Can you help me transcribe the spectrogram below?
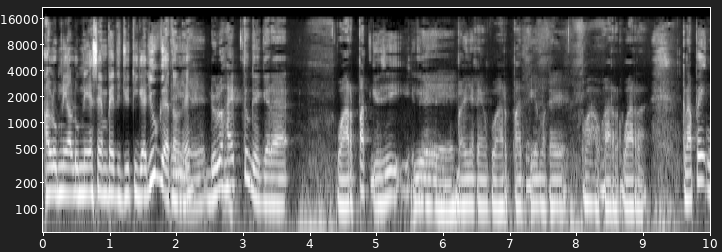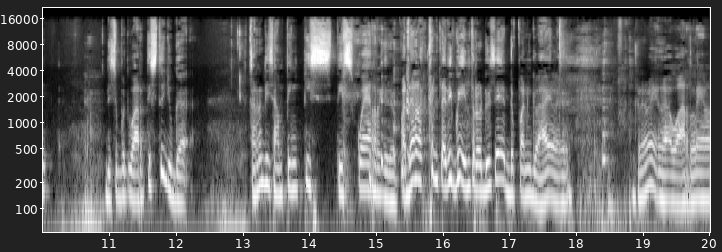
alumni-alumni SMP 73 juga tuh ya. Iya, Dulu hype tuh gara-gara warpat gitu sih? Gitu ya. Iya. banyak yang warpat ya kan? Makanya wah war war. Kenapa disebut wartis tuh juga karena di samping tis tis square gitu. Padahal kan tadi gue introduce depan glail ya kenapa nggak warlel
